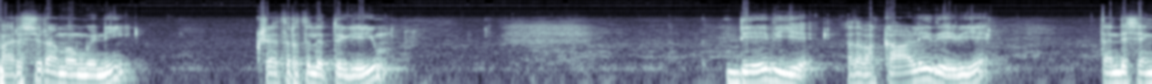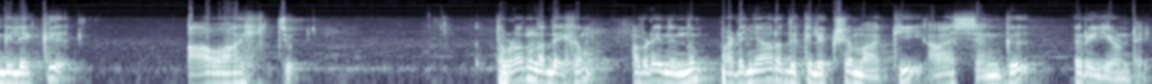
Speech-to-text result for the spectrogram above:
പരശുരാമ മുനി ക്ഷേത്രത്തിലെത്തുകയും ദേവിയെ അഥവാ കാളി ദേവിയെ തന്റെ ശങ്കിലേക്ക് ആവാഹിച്ചു. തുടർന്ന് അദ്ദേഹം അവിടെ നിന്നും പടിഞ്ഞാറ് ദിക്ക് ലക്ഷ്യമാക്കി ആ ശംഖ് എറിയുകയുണ്ടായി.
